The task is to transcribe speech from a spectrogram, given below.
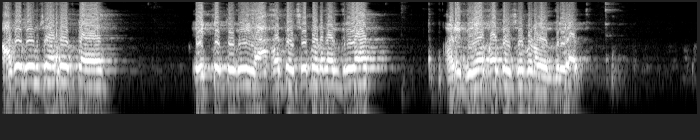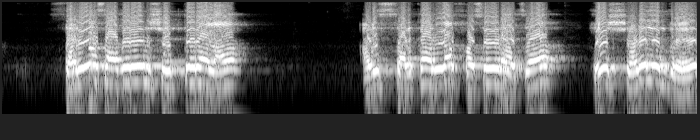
आता तुमच्या हातात काय? एक तर तुम्ही ह्या खात्याचे पण मंत्री आहात आणि गृह खात्याचे पण मंत्री आहात. सर्वसाधारण शेतकऱ्याला आणि सरकारला फसवण्याचं हे षडयंत्र आहे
